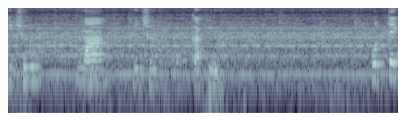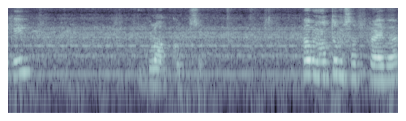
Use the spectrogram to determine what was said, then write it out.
কিছু মা, কিছু কাকিমা। প্রত্যেকেই ব্লগ করছে। সব নতুন সাবস্ক্রাইবার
